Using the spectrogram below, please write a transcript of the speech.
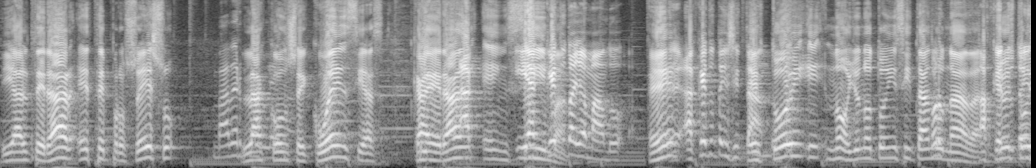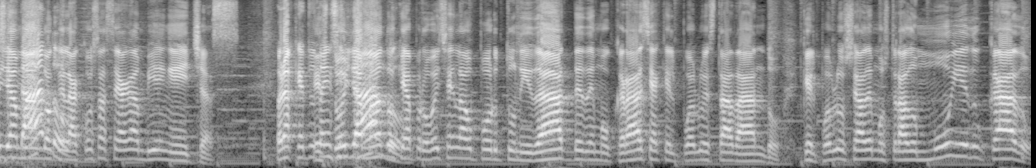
y alterar este proceso, Va a haber las problemas. consecuencias caerán ¿A- encima. ¿Y a qué tú estás llamando? ¿Eh? ¿A qué tú estás incitando? Estoy, no, yo no estoy incitando Pero, nada. ¿a qué Yo tú estoy llamando a que las cosas se hagan bien hechas. ¿Pero a qué tú estás Estoy incitando? llamando que aprovechen la oportunidad de democracia que el pueblo está dando, que el pueblo se ha demostrado muy educado,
